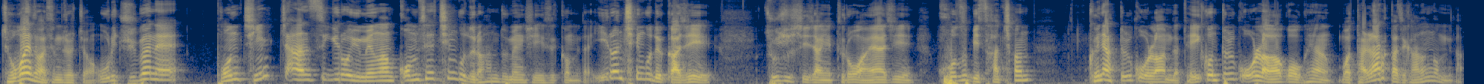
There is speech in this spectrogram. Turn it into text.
저번에도 말씀드렸죠. 우리 주변에 돈 진짜 안 쓰기로 유명한 꼼새 친구들은 한두 명씩 있을 겁니다. 이런 친구들까지 주식 시장에 들어와야지 코스피 4천 그냥 뚫고 올라갑니다. 대이권 뚫고 올라가고 그냥 뭐 달나라까지 가는 겁니다.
